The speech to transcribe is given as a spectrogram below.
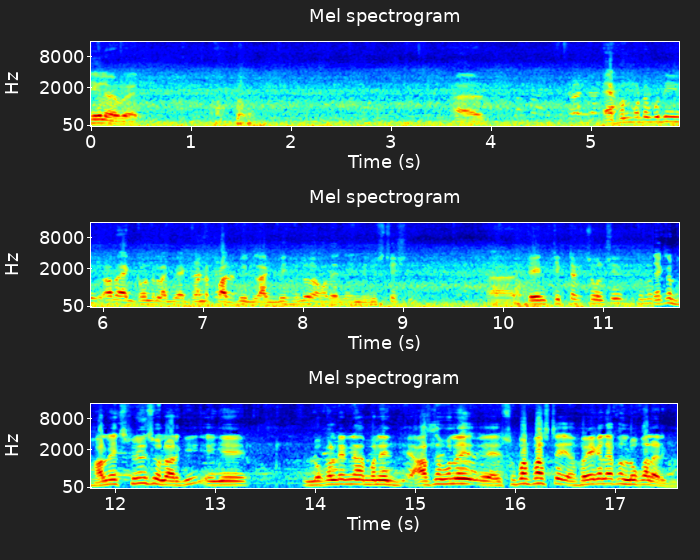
এগুলো ব্যাপার আর এখন মোটামুটি আরও এক ঘণ্টা লাগবে, এক ঘণ্টা পাঁচ মিনিট লাগবে হলো আমাদের এনজিবি স্টেশন ট্রেন ঠিকঠাক চলছে? একটা ভালো এক্সপিরিয়েন্স হলো আর কি, এই যে লোকাল ট্রেন মানে আসলাম হলে সুপার ফাস্টে হয়ে গেলে এখন লোকাল আর কি।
